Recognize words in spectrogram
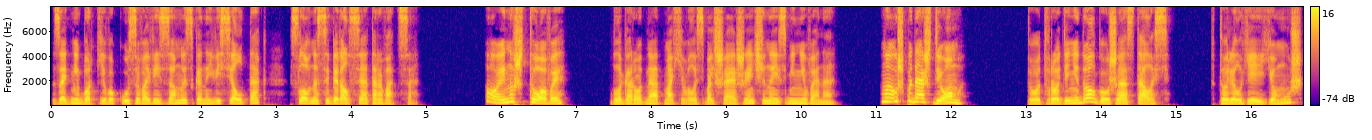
Задний борт его кузова весь замызганный висел так, словно собирался оторваться. «Ой, ну что вы!» Благородно отмахивалась большая женщина из минивэна. «Мы уж подождем. «Тут вроде недолго уже осталось», вторил ей ее муж,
